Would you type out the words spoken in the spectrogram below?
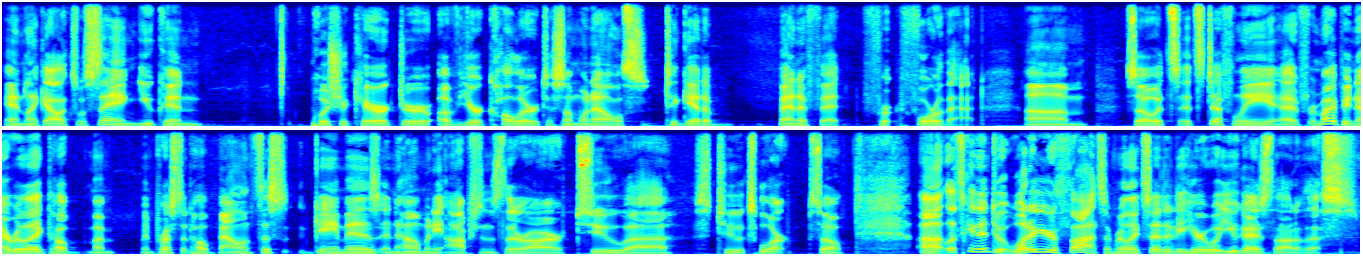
and like Alex was saying, you can push a character of your color to someone else to get a benefit for for that. Um, so it's it's definitely, uh, for my opinion, I really like how I'm impressed at how balanced this game is and how many options there are to uh, to explore. So uh, let's get into it. What are your thoughts? I'm really excited to hear what you guys thought of this.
